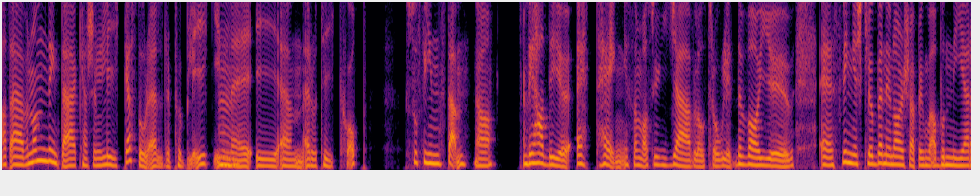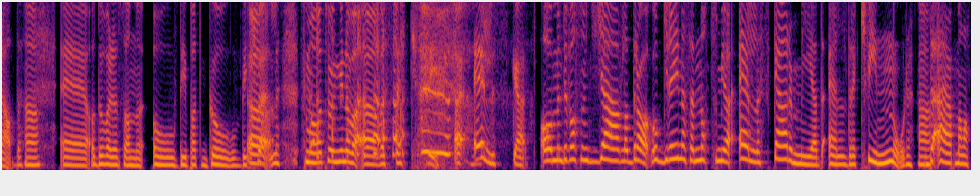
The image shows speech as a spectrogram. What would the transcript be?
att även om det inte är kanske en lika stor äldre publik inne i en erotikshop, så finns den. Ja. Vi hade ju ett häng som var så jävla otroligt. Det var ju eh, swingersklubben i Norrköping var abonnerad. Ja. Eh, och då var det en sån oldie but goldie kväll. Så man var tvungen att vara över 60. Jag älskar. Ja men det var sån jävla drag. Och grejen är så här, något som jag älskar med äldre kvinnor, det är att man har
